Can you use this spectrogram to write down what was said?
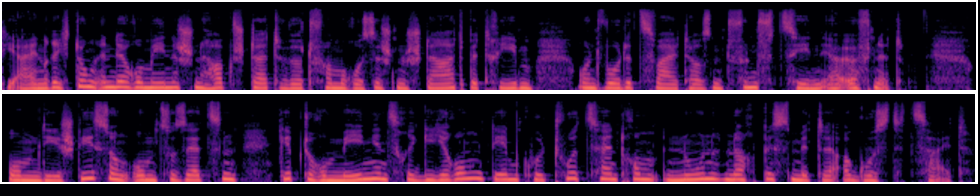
Die Einrichtung in der rumänischen Hauptstadt wird vom russischen Staat betrieben und wurde 2015 eröffnet. Um die Schließung umzusetzen, gibt Rumäniens Regierung dem Kulturzentrum nun noch bis Mitte August Zeit.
